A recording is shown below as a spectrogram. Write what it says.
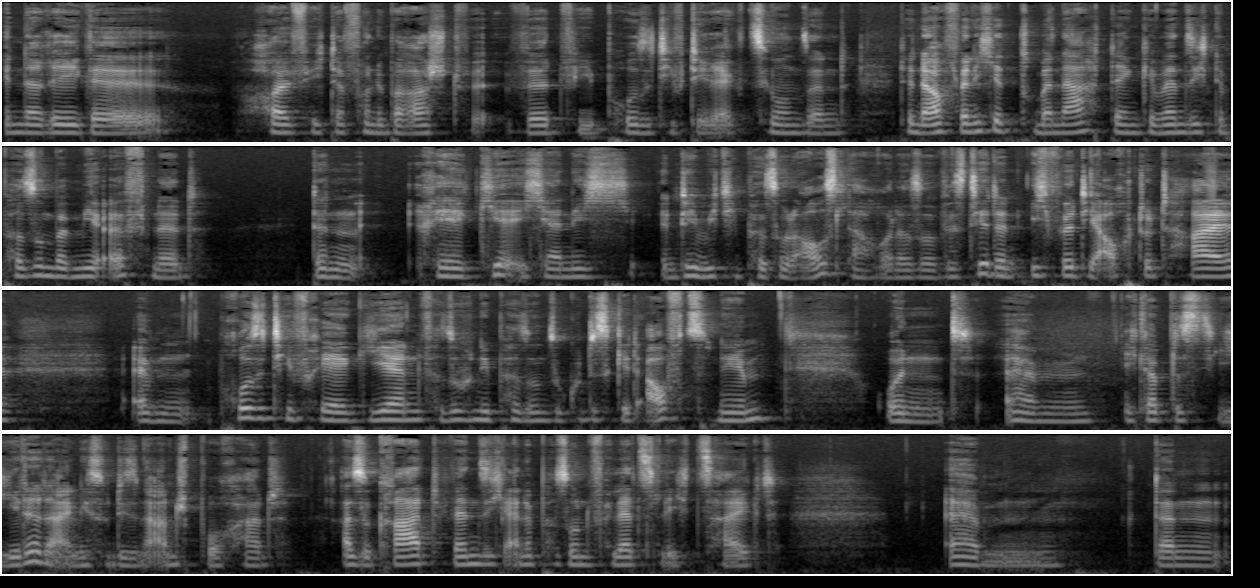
in der Regel häufig davon überrascht wird, wie positiv die Reaktionen sind. Denn auch wenn ich jetzt drüber nachdenke, wenn sich eine Person bei mir öffnet, dann reagiere ich ja nicht, indem ich die Person auslache oder so. Wisst ihr, denn ich würde ja auch total ähm, positiv reagieren, versuchen die Person so gut es geht aufzunehmen. Und ähm, ich glaube, dass jeder da eigentlich so diesen Anspruch hat. Also gerade wenn sich eine Person verletzlich zeigt, ähm, dann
